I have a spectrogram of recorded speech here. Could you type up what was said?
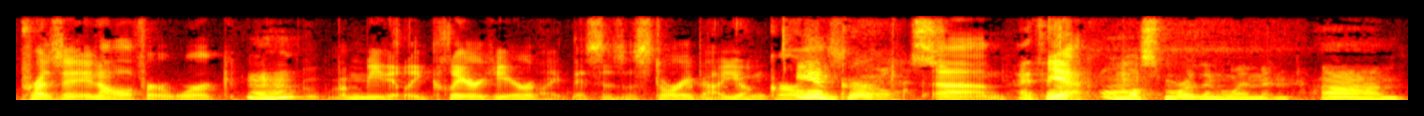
present in all of her work immediately clear here. Like, this is a story about young girls. and girls. Um, I think yeah. almost more than women. Um,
